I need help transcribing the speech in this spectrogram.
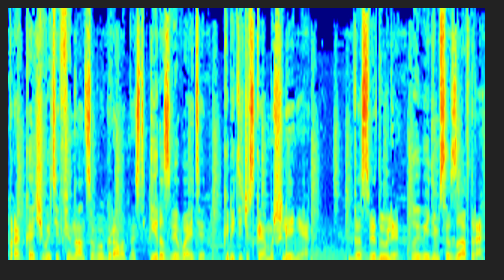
прокачивайте финансовую грамотность и развивайте критическое мышление. До свидули, увидимся завтра.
